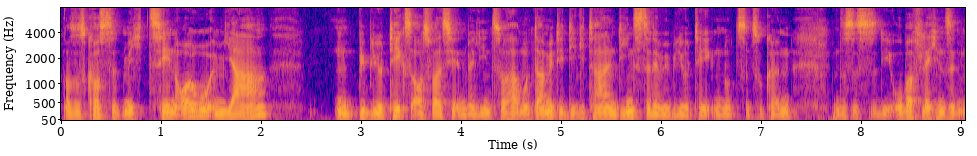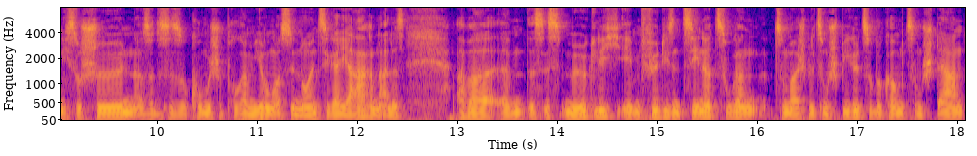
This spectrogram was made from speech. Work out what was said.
Also es kostet mich 10 Euro im Jahr, einen Bibliotheksausweis hier in Berlin zu haben und damit die digitalen Dienste der Bibliotheken nutzen zu können. Und das ist, die Oberflächen sind nicht so schön, also das ist so komische Programmierung aus den 90er Jahren alles. Aber ähm, das ist möglich, eben für diesen Zehner Zugang zum Beispiel zum Spiegel zu bekommen, zum Stern,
